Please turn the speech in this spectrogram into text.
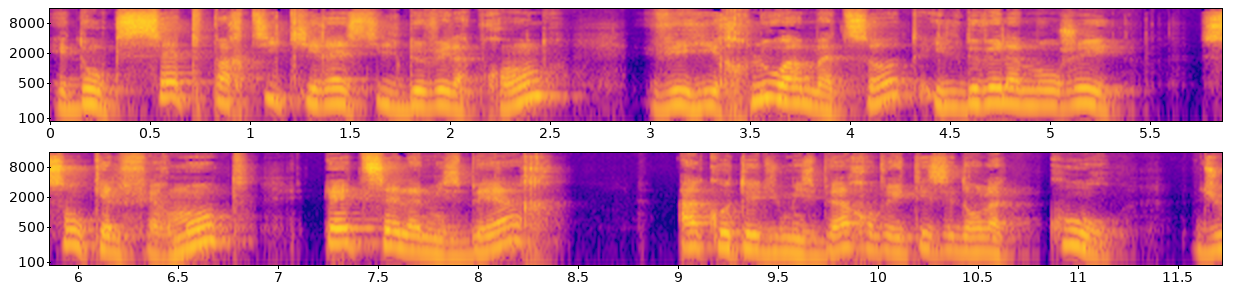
et donc cette partie qui reste, il devait la prendre, vehichlu matzot, il devait la manger sans qu'elle fermente, et la misbéach, à côté du misbéach, en vérité c'est dans la cour du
